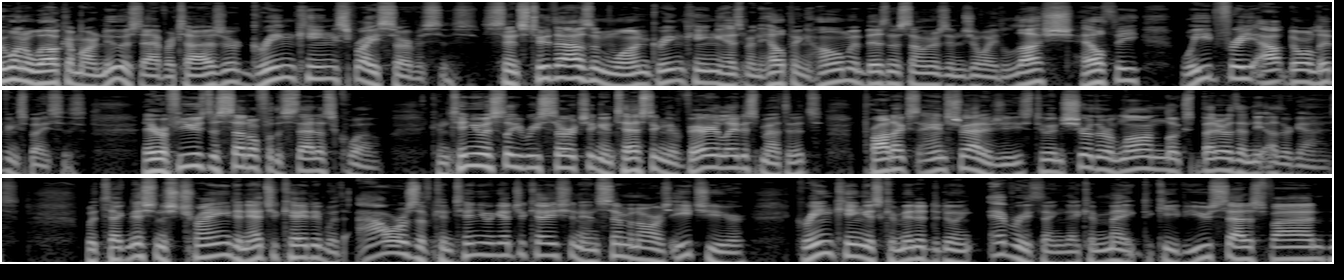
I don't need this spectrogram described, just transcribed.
We want to welcome our newest advertiser, Green King Spray Services. Since 2001, Green King has been helping home and business owners enjoy lush, healthy, weed free outdoor living spaces. They refuse to settle for the status quo, continuously researching and testing their very latest methods, products, and strategies to ensure their lawn looks better than the other guys. With technicians trained and educated with hours of continuing education and seminars each year, Green King is committed to doing everything they can make to keep you satisfied.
